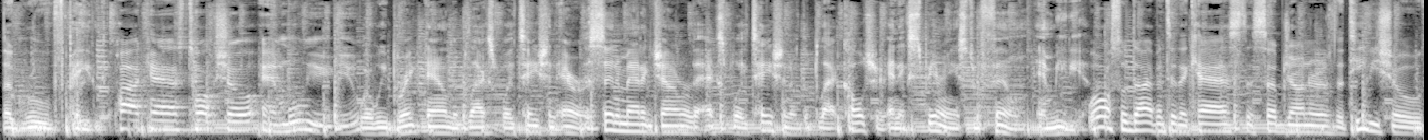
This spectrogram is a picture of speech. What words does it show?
The Groove Pavement. Podcast, talk show, and movie review. Where we break down the blaxploitation era, the cinematic genre, the exploitation of the black culture and experience through film and media. We'll also dive into the cast, the subgenres, the TV shows,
